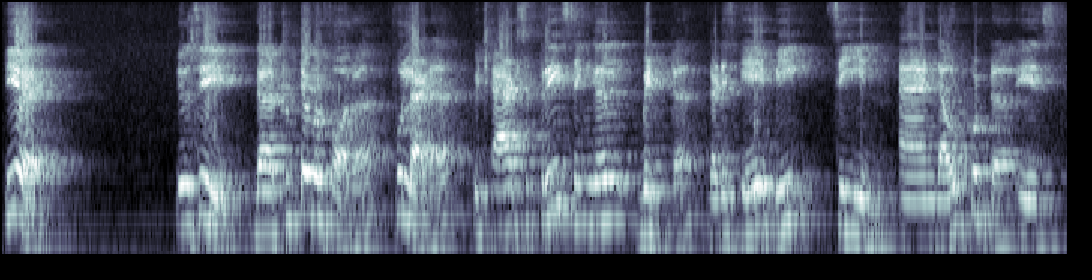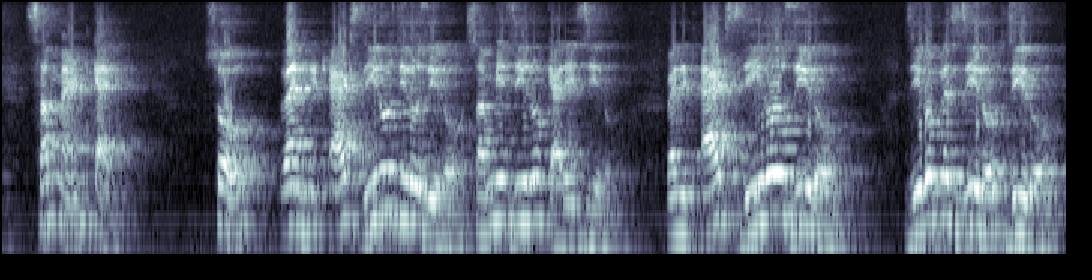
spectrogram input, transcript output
here you will see the truth table for a full adder which adds three single bit that is A, B, C in and the output uh, is sum and carry. So when it adds 0 0 0 sum is 0 carry is 0. When it adds 0 0 0 plus 0 0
